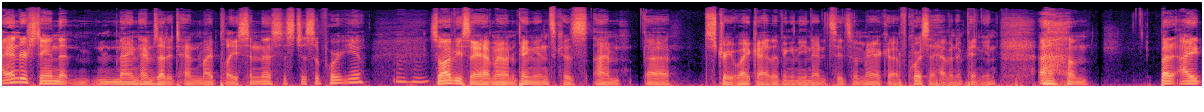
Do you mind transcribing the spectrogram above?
I understand that nine times out of ten, my place in this is to support you. mm-hmm. So obviously, I have my own opinions because I'm a straight white guy living in the United States of America. Of course, I have an opinion, um, but I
